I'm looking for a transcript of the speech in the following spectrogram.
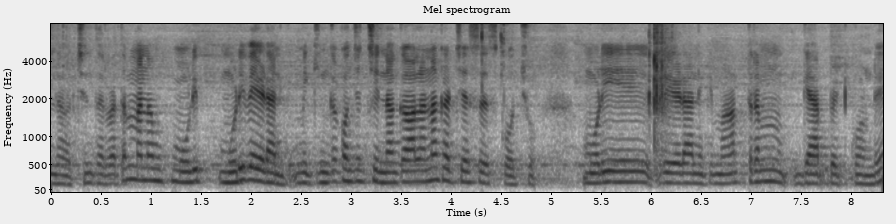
ఇలా వచ్చిన తర్వాత మనం ముడి ముడి వేయడానికి మీకు ఇంకా కొంచెం చిన్నగా కావాలన్నా కట్ చేసేసుకోవచ్చు. ముడి వేయడానికి మాత్రం గ్యాప్ పెట్టుకోండి.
